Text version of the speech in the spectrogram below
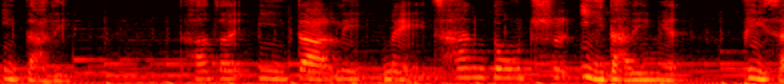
意大利。他在意大利每餐都吃意大利面、披萨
